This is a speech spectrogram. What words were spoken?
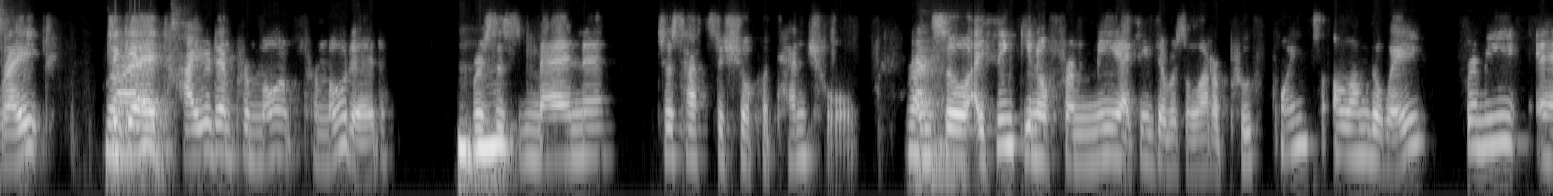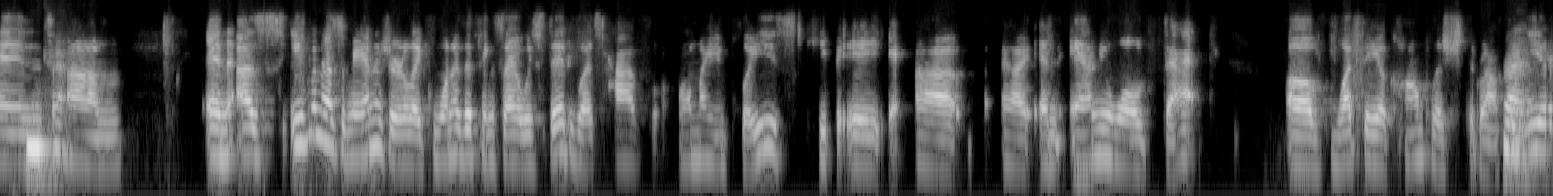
right to right. get hired and promote promoted mm-hmm. versus men just has to show potential. Right. And so I think, you know, for me, I think there was a lot of proof points along the way for me. And okay. um, and as even as a manager, like one of the things I always did was have all my employees keep a uh, uh, an annual deck of what they accomplished throughout right. the year,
